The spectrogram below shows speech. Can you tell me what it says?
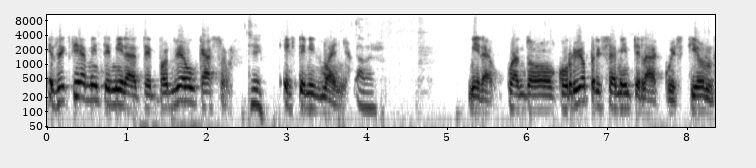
Efectivamente, mira, te pondría un caso. Sí. Este mismo año. A ver. Mira, cuando ocurrió precisamente la cuestión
